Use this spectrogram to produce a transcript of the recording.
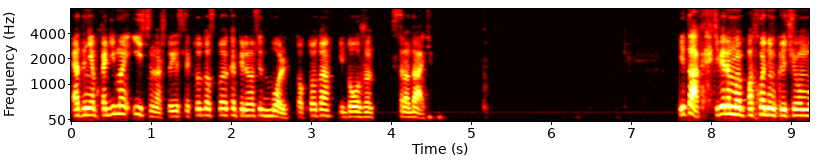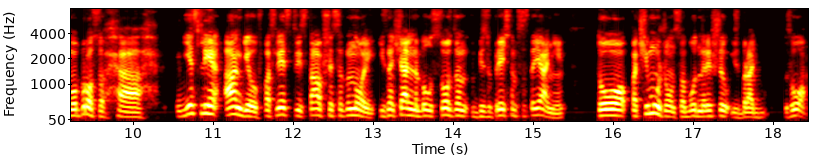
Это необходимая истина, что если кто-то стойко переносит боль, то кто-то и должен страдать. Итак, теперь мы подходим к ключевому вопросу. Если ангел, впоследствии ставший сатаной, изначально был создан в безупречном состоянии, то почему же он свободно решил избрать зло?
